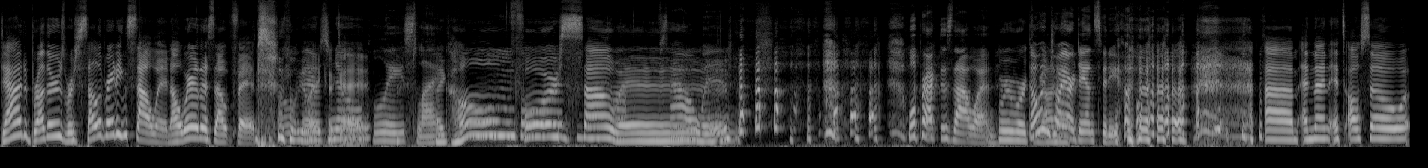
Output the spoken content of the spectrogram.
Dad, brothers, we're celebrating Samhain. I'll wear this outfit. Oh, there's like, okay. no place like, like home, home for Samhain. Samhain. we'll practice that one. We're working. Go enjoy it. our dance video. um, and then it's also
